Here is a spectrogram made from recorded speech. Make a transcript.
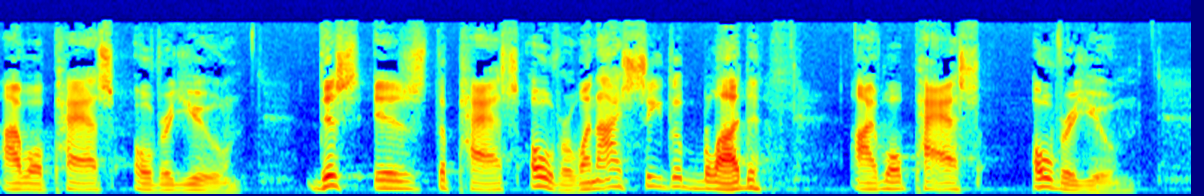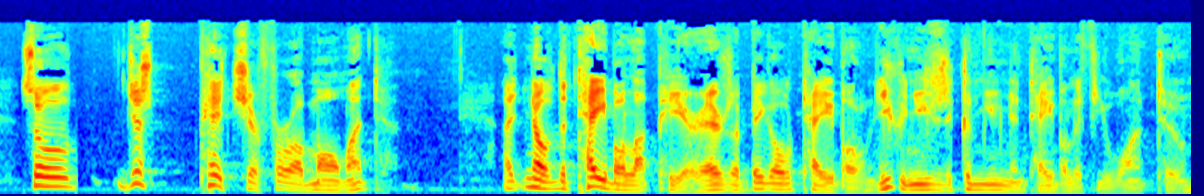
I will pass over you. This is the Passover. When I see the blood, I will pass over you. So just picture for a moment. Uh, you know, the table up here. There's a big old table. You can use the communion table if you want to.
